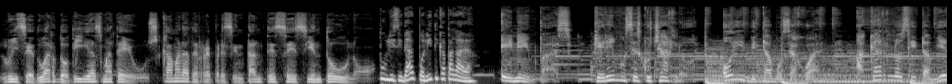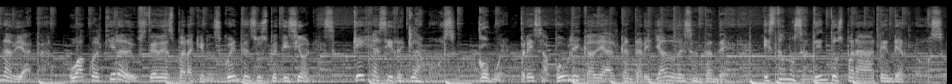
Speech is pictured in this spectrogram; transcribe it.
Luis Eduardo Díaz Mateus, Cámara de Representantes C101. Publicidad política pagada. En EMPAS, queremos escucharlo. Hoy invitamos a Juan, a Carlos y también a Diana, o a cualquiera de ustedes para que nos cuenten sus peticiones, quejas y reclamos. Como empresa pública de Alcantarillado de Santander, estamos atentos para atenderlos.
